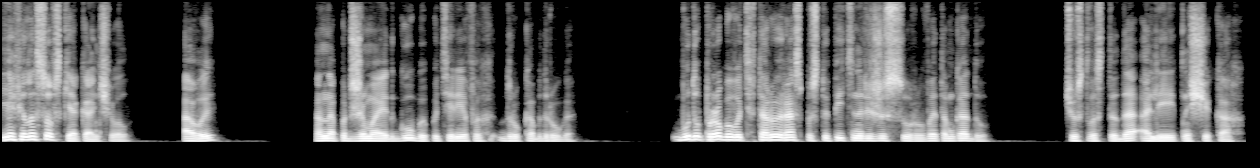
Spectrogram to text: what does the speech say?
Я философски оканчивал. А вы? Она поджимает губы, потерев их друг об друга. Буду пробовать второй раз поступить на режиссуру в этом году. Чувство стыда олеет на щеках.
